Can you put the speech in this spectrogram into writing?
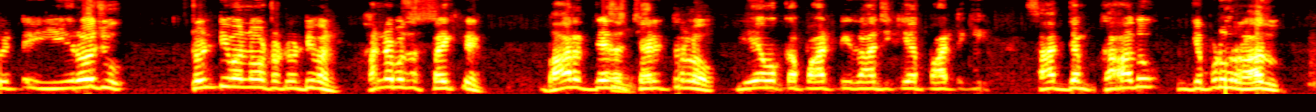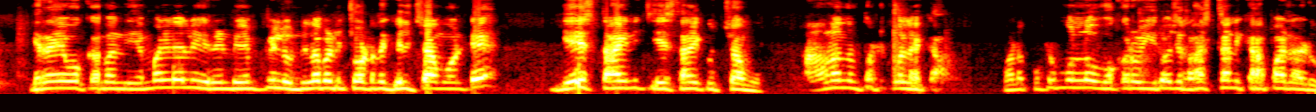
పెట్టి ఈరోజు twenty one out twenty one hundred percent strike rate. భారతదేశ చరిత్రలో ఏ ఒక్క పార్టీ రాజకీయ పార్టీకి సాధ్యం కాదు ఇంకెప్పుడు రాదు. ఇరవై ఒక్క మంది ఎమ్మెల్యేలు ఈ రెండు ఎంపీలు నిలబడి చోట గెలిచాము అంటే ఏ స్థాయి నుంచి ఏ స్థాయికి వచ్చాము? ఆనందం తట్టుకోలేక మన కుటుంబంలో ఒకరు ఈ రోజు రాష్ట్రాన్ని కాపాడాడు.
